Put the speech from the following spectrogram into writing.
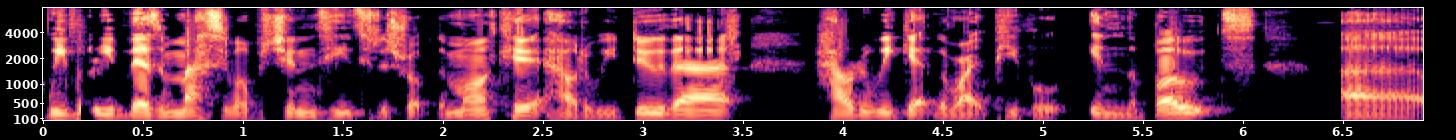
We believe there's a massive opportunity to disrupt the market. How do we do that? How do we get the right people in the boat? Uh,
